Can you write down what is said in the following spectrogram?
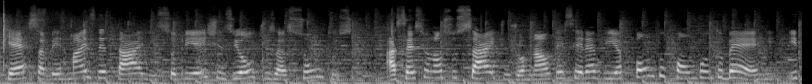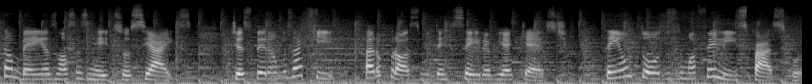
Quer saber mais detalhes sobre estes e outros assuntos? Acesse o nosso site, o jornal terceiravia.com.br e também as nossas redes sociais. Te esperamos aqui para o próximo Terceira Via Cast. Tenham todos uma feliz Páscoa!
